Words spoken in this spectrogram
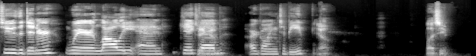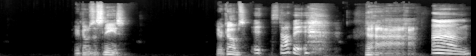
to the dinner where Lally and Jacob, Jacob. are going to be. Yep. Bless you. Here comes the sneeze. Here it comes. It stop it. Um,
